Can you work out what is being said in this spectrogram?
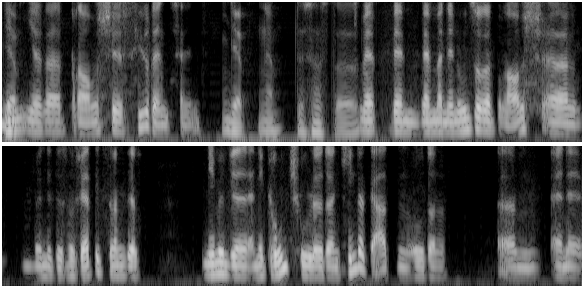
ja. in ihrer Branche führend sein. Ja, ja. das heißt. Äh wenn, wenn man in unserer Branche, äh, wenn ich das noch fertig sagen darf, nehmen wir eine Grundschule oder einen Kindergarten oder ähm, eine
